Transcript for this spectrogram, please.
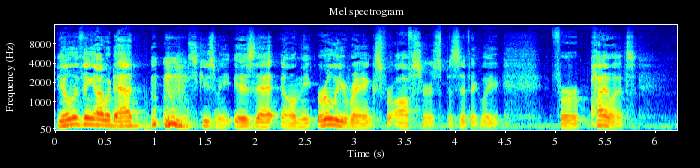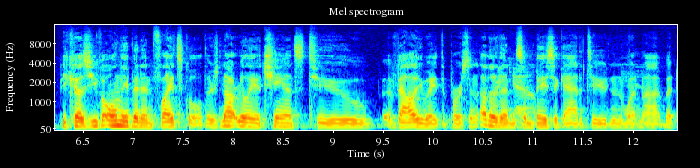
The only thing I would add, excuse me, is that on the early ranks for officers, specifically for pilots, because you've only been in flight school, there's not really a chance to evaluate the person other than some basic attitude and whatnot. But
